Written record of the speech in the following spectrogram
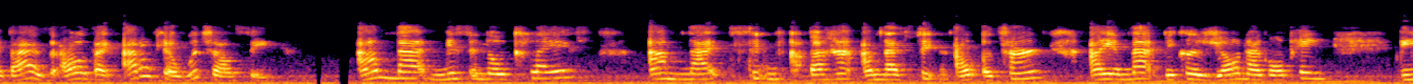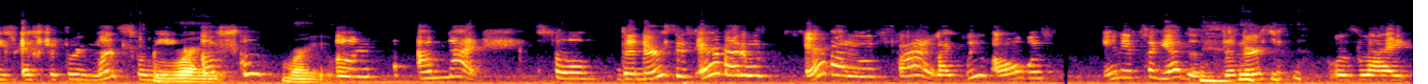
advisor, I was like, I don't care what y'all say. I'm not missing no class. I'm not sitting behind. I'm not sitting out a turn. I am not because y'all not gonna pay these extra three months for me Right. of school. Right. So I'm not. So the nurses, everybody was everybody was fine. Like we all was in it together. The nurses was like,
